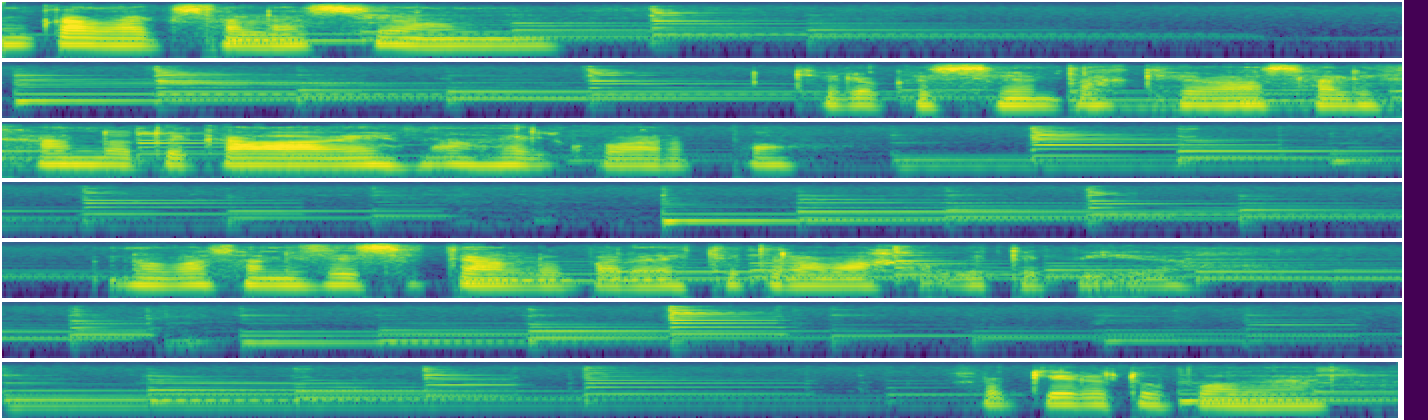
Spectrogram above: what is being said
Con cada exhalación. Quiero que sientas que vas alejándote cada vez más del cuerpo. No vas a necesitarlo para este trabajo que te pido. Yo quiero tu poder.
